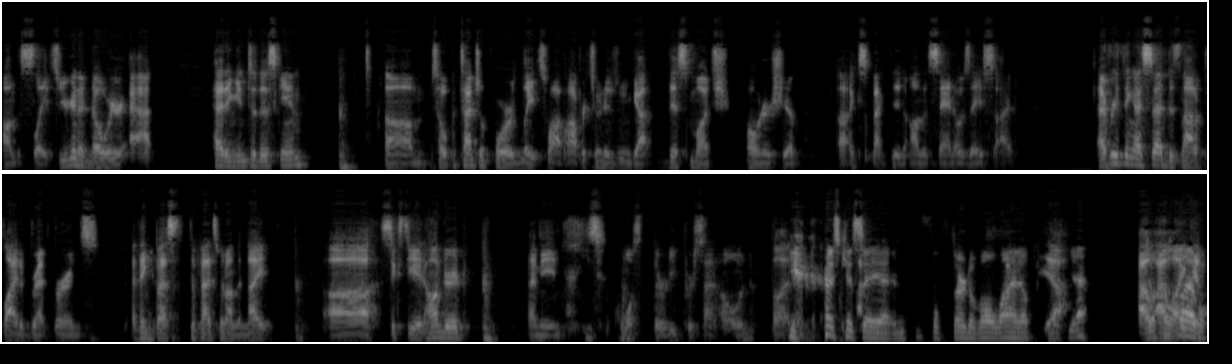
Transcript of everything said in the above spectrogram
on the slate, so you're going to know where you're at heading into this game. Um, so potential for late swap opportunities. We've got this much ownership uh, expected on the San Jose side. Everything I said does not apply to Brent Burns. I think best defenseman on the night. uh, 6,800. I mean, he's almost 30% owned, but Yeah, I was gonna say yeah, full third of all lineup. Yeah. yeah. I, I like it.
